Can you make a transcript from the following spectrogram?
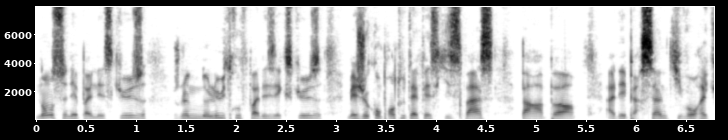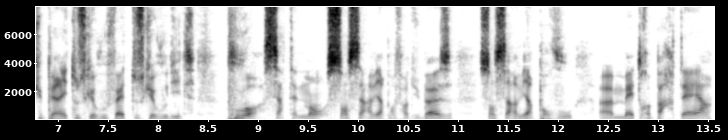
Non, ce n'est pas une excuse, je ne lui trouve pas des excuses, mais je comprends tout à fait ce qui se passe par rapport à des personnes qui vont récupérer tout ce que vous faites, tout ce que vous dites, pour certainement s'en servir pour faire du buzz, s'en servir pour vous euh, mettre par terre,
